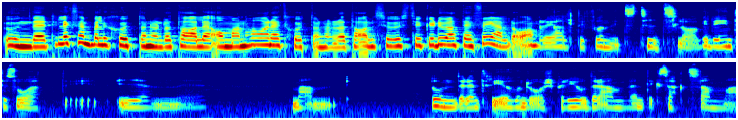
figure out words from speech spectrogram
under till exempel 1700-talet om man har ett 1700-talshus. Tycker du att det är fel då? Det har alltid funnits tidslager. Det är inte så att i en, man under en 300-årsperiod har använt exakt samma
